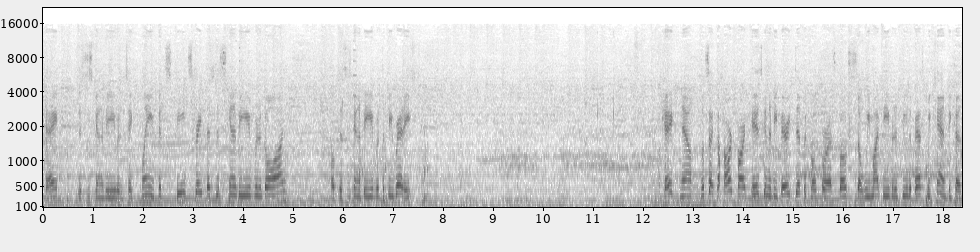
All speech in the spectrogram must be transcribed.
Okay, this is gonna be able to take plenty of good speed straight that this is gonna be able to go on. Hope this is gonna be able to be ready. Okay, now looks like the hard part is going to be very difficult for us folks, so we might be able to do the best we can because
